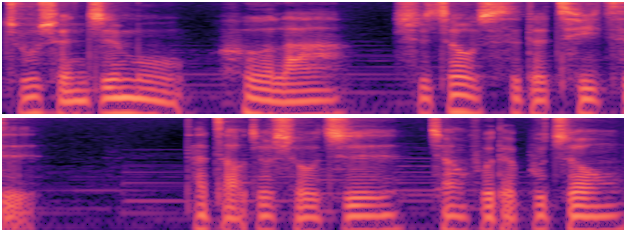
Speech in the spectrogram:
诸神之母赫拉是宙斯的妻子，她早就熟知丈夫的不忠，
